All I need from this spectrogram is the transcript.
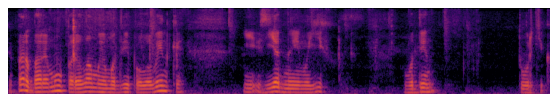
Тепер беремо, переламуємо дві половинки і з'єднуємо їх в один тортик.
